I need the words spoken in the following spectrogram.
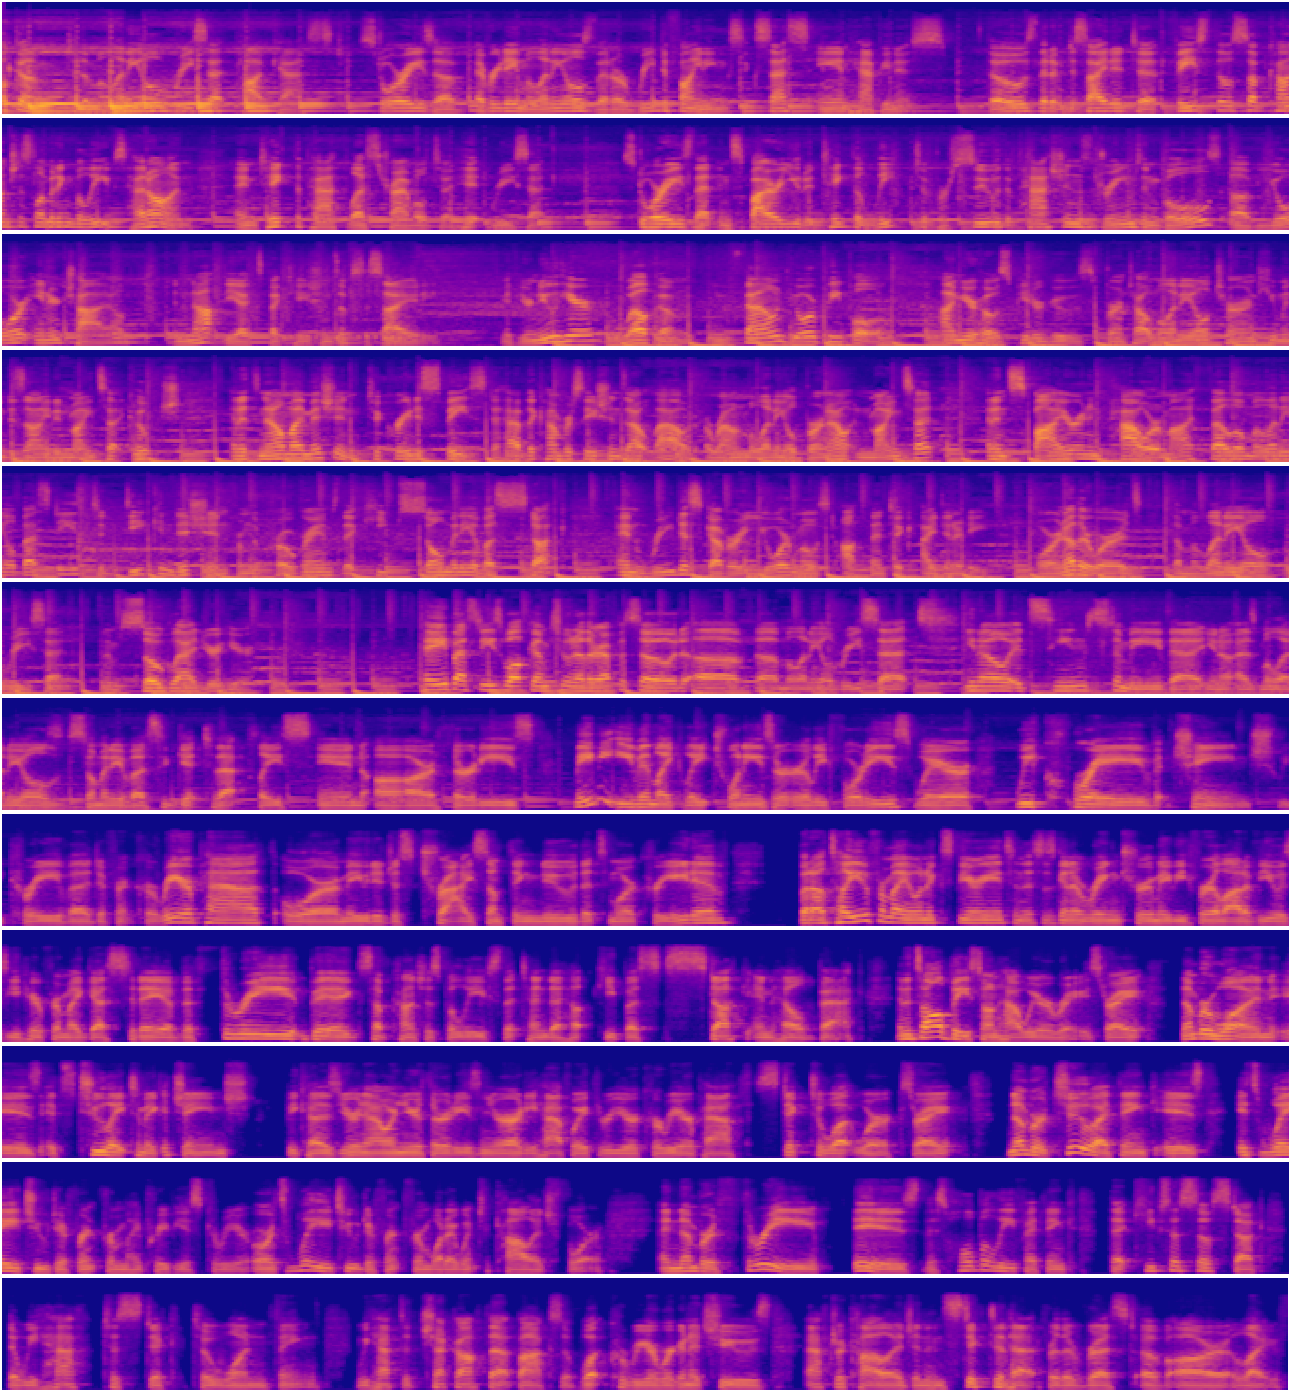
Welcome to the Millennial Reset Podcast stories of everyday millennials that are redefining success and happiness. Those that have decided to face those subconscious limiting beliefs head on and take the path less traveled to hit reset. Stories that inspire you to take the leap to pursue the passions, dreams, and goals of your inner child and not the expectations of society. If you're new here, welcome. You found your people. I'm your host, Peter Goose, burnt out millennial turned human design and mindset coach, and it's now my mission to create a space to have the conversations out loud around millennial burnout and mindset and inspire and empower my fellow millennial besties to decondition from the programs that keep so many of us stuck and rediscover your most authentic identity. Or, in other words, the millennial reset. And I'm so glad you're here. Hey, besties, welcome to another episode of the Millennial Reset. You know, it seems to me that, you know, as millennials, so many of us get to that place in our 30s, maybe even like late 20s or early 40s, where we crave change. We crave a different career path or maybe to just try something new that's more creative. But I'll tell you from my own experience, and this is going to ring true maybe for a lot of you as you hear from my guests today, of the three big subconscious beliefs that tend to help keep us stuck and held back. And it's all based on how we were raised, right? Number one is it's too late to make a change because you're now in your 30s and you're already halfway through your career path. Stick to what works, right? Number two, I think, is it's way too different from my previous career, or it's way too different from what I went to college for. And number three is this whole belief, I think, that keeps us so stuck that we have to stick to one thing. We have to check off that box of what career we're going to choose after college and then stick to that for the rest of our life.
